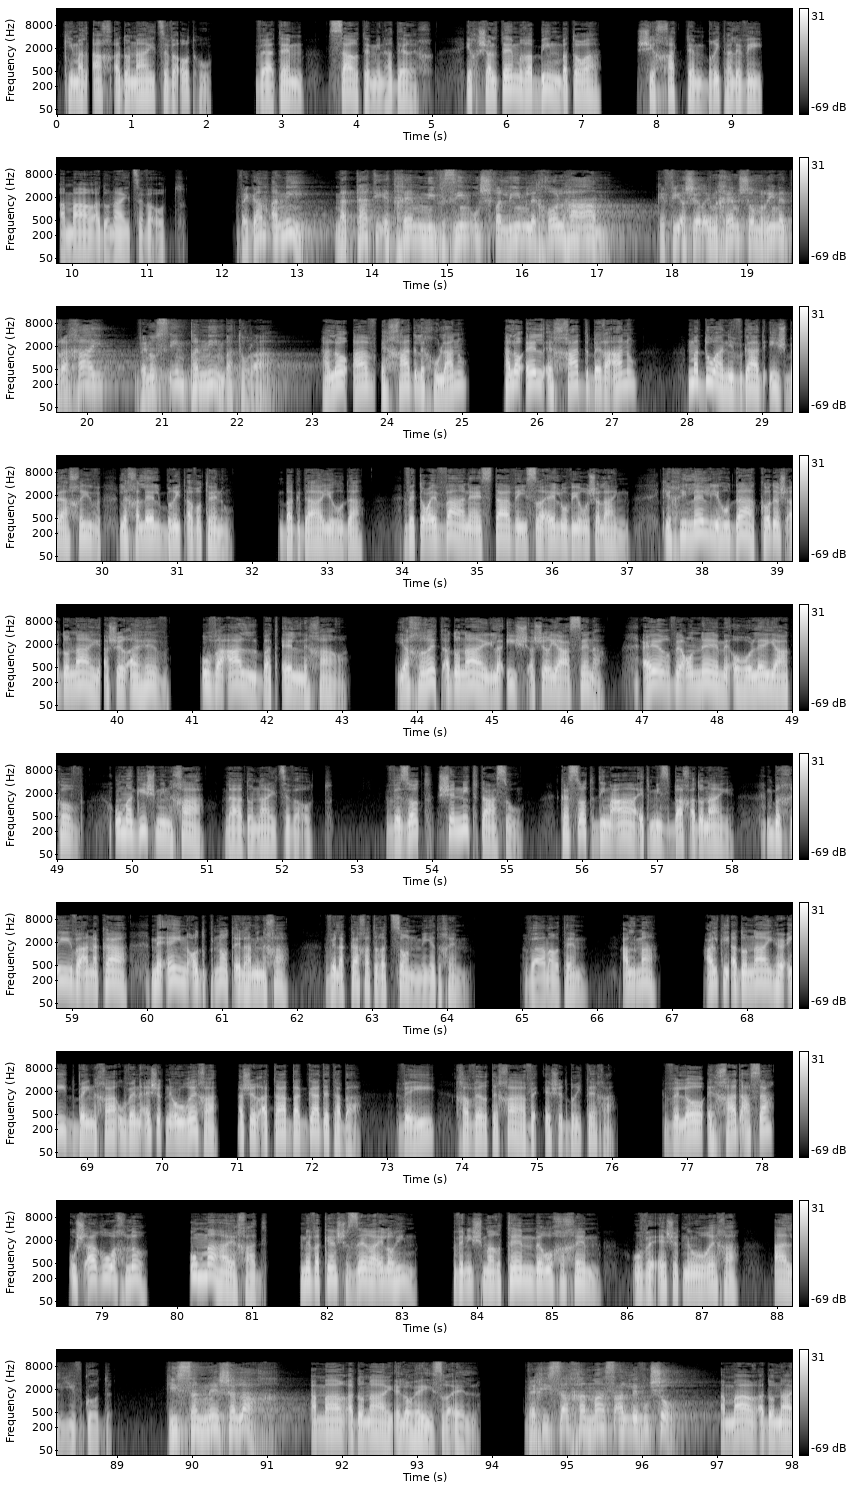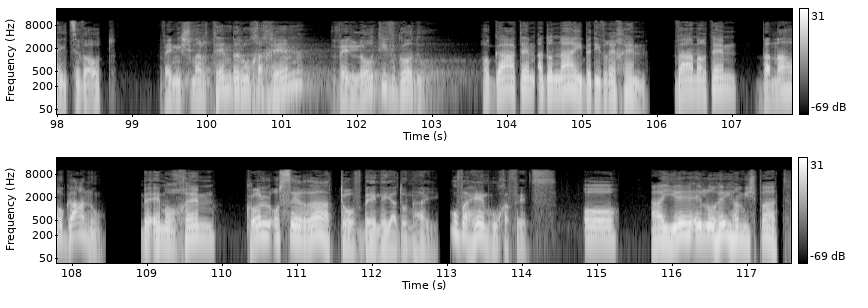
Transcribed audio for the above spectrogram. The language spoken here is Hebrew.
כי מלאך אדוני צבאות הוא. ואתם סרתם מן הדרך, הכשלתם רבים בתורה, שיחדתם ברית הלוי, אמר אדוני צבאות. וגם אני נתתי אתכם נבזים ושפלים לכל העם, כפי אשר אינכם שומרים את דרכי ונושאים פנים בתורה. הלא אב אחד לכולנו? הלא אל אחד בראנו? מדוע נבגד איש באחיו לחלל ברית אבותינו? בגדה יהודה, ותועבה נעשתה בישראל ובירושלים, כי חילל יהודה קודש אדוני אשר אהב, ובעל בת אל נכר. יחרט אדוני לאיש אשר יעשנה, ער ועונה מאוהלי יעקב, ומגיש מנחה לאדוני צבאות. וזאת שנית תעשו, כסות דמעה את מזבח אדוני, בכי וענקה מעין עוד פנות אל המנחה, ולקחת רצון מידכם. ואמרתם, על מה? על כי אדוני העיד בינך ובין אשת נעוריך, אשר אתה בגדת בה, והיא חברתך ואשת בריתך. ולא אחד עשה, ושאר רוח לא. ומה האחד? מבקש זרע אלוהים, ונשמרתם ברוחכם, ובאשת נעוריך אל יבגוד. כי שנא שלח, אמר אדוני אלוהי ישראל. וכיסה חמס על לבושו, אמר אדוני צבאות. ונשמרתם ברוחכם, ולא תבגודו. הוגעתם אדוני בדבריכם, ואמרתם, במה הוגענו? באמורכם, כל עושה רע טוב בעיני אדוני, ובהם הוא חפץ. או איה אלוהי המשפט,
